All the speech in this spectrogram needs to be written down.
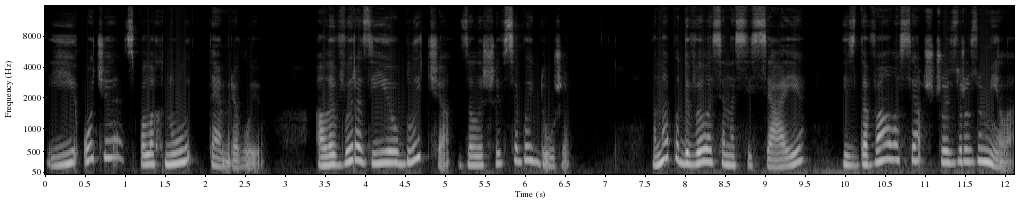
її очі спалахнули темрявою, але вираз її обличчя залишився байдужим. Вона подивилася на сісяє і, здавалося, щось зрозуміла.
